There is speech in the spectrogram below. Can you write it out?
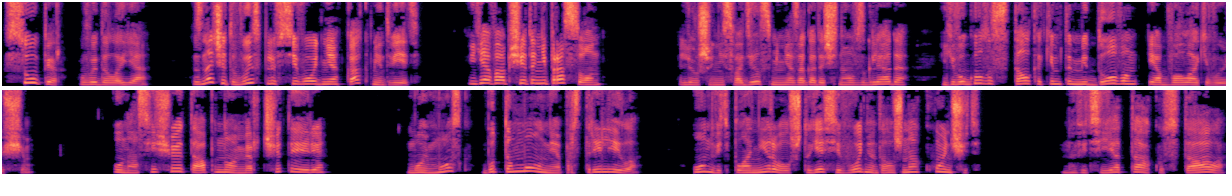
«Супер!» — выдала я. «Значит, высплюсь сегодня, как медведь. Я вообще-то не про сон». Леша не сводил с меня загадочного взгляда, его голос стал каким-то медовым и обволакивающим. «У нас еще этап номер четыре». Мой мозг будто молния прострелила. Он ведь планировал, что я сегодня должна кончить. Но ведь я так устала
